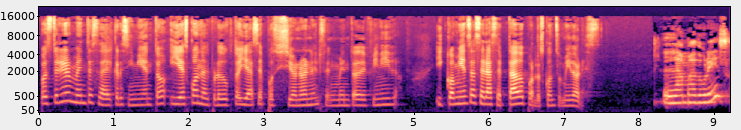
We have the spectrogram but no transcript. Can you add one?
Posteriormente se da el crecimiento y es cuando el producto ya se posicionó en el segmento definido y comienza a ser aceptado por los consumidores. La madurez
